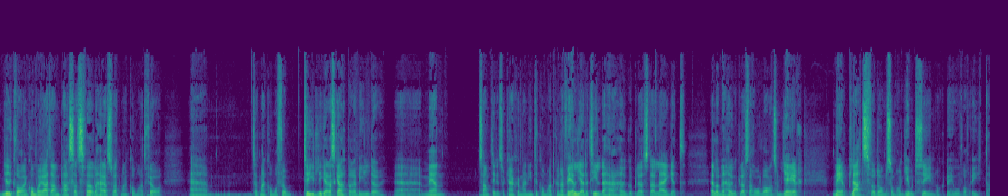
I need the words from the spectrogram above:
mjukvaran kommer ju att anpassas för det här så att man kommer att få eh, så att man kommer få tydligare, skarpare bilder. Eh, men samtidigt så kanske man inte kommer att kunna välja det till det här högupplösta läget. Eller den högupplösta hårdvaran som ger mer plats för de som har god syn och behov av yta.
